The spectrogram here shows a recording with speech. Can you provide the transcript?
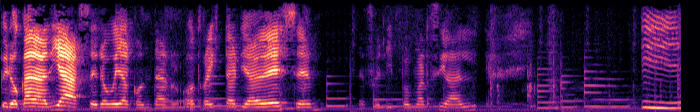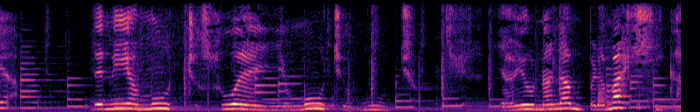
Pero cada día se lo voy a contar otra historia de ese, de Felipe Marcial. Y tenía mucho sueño, mucho, mucho. Y había una lámpara mágica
